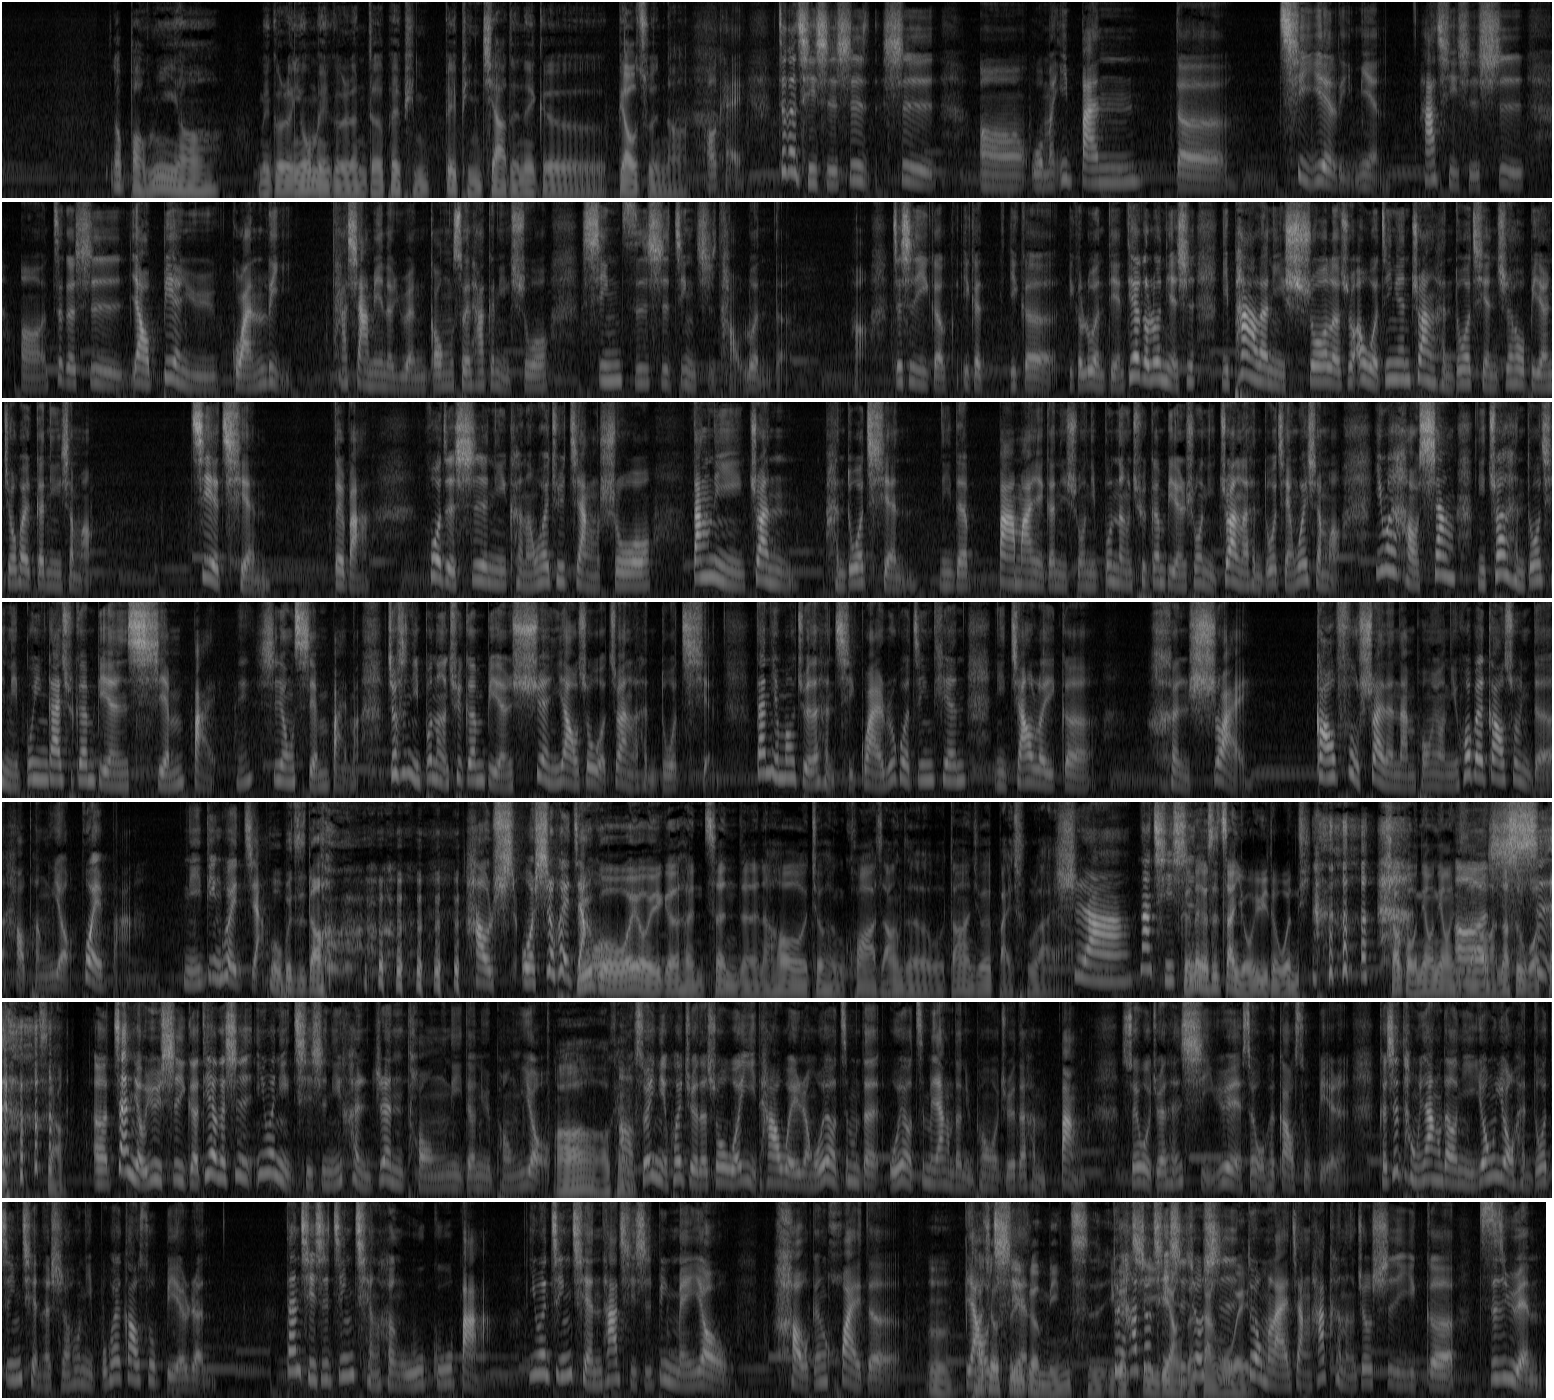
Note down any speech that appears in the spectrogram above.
要保密啊！每个人有每个人的被评被评价的那个标准啊。OK，这个其实是是呃，我们一般的企业里面，它其实是呃，这个是要便于管理他下面的员工，所以他跟你说薪资是禁止讨论的。好，这是一个一个一个一个论点。第二个论点是你怕了，你说了说哦，我今天赚很多钱之后，别人就会跟你什么借钱，对吧？或者是你可能会去讲说，当你赚很多钱，你的。爸妈也跟你说，你不能去跟别人说你赚了很多钱，为什么？因为好像你赚很多钱，你不应该去跟别人显摆。诶，是用显摆吗？就是你不能去跟别人炫耀，说我赚了很多钱。但你有没有觉得很奇怪？如果今天你交了一个很帅、高富帅的男朋友，你会不会告诉你的好朋友？会吧。你一定会讲，我不知道。好，是我是会讲。如果我有一个很正的，然后就很夸张的，我当然就会摆出来啊。是啊，那其实可那个是占有欲的问题。小狗尿尿，你知道吗？呃、那是我的，这样。呃，占有欲是一个，第二个是因为你其实你很认同你的女朋友哦，OK，啊、呃，所以你会觉得说，我以她为荣，我有这么的，我有这么样的女朋友，我觉得很棒，所以我觉得很喜悦，所以我会告诉别人。可是同样的，你拥有很多金钱的时候，你不会告诉别人。但其实金钱很无辜吧？因为金钱它其实并没有好跟坏的。嗯，它就是一个名词，一个计量的单位。对我们来讲，它可能就是一个资源，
